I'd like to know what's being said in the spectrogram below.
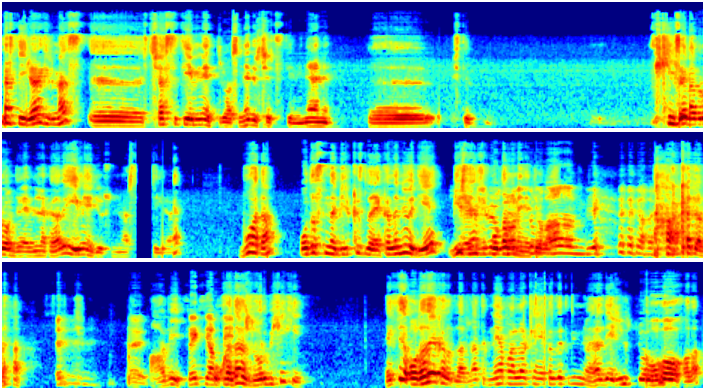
Üniversiteye girer girmez e, chastity yemini ettiriyor aslında. Nedir chastity yemin? Yani e, işte kimse beraber olmayacak evlenene kadar da yemin ediyorsun üniversiteye girerken. Bu adam odasında bir kızla yakalanıyor diye bir sene futboldan men ediyorlar. Hakikaten ha. Evet. Abi Seks o kadar hiç. zor bir şey ki. Neyse odada yakaladılar. Artık ne yaparlarken yakaladık bilmiyorum. Herhalde elini tutuyor. Oho falan.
